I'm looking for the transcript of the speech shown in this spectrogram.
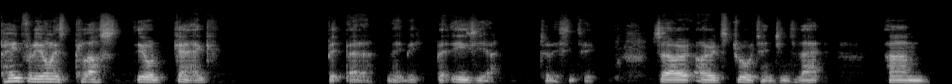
Painfully honest plus the odd gag, bit better maybe, but easier to listen to. So I would draw attention to that. Um,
